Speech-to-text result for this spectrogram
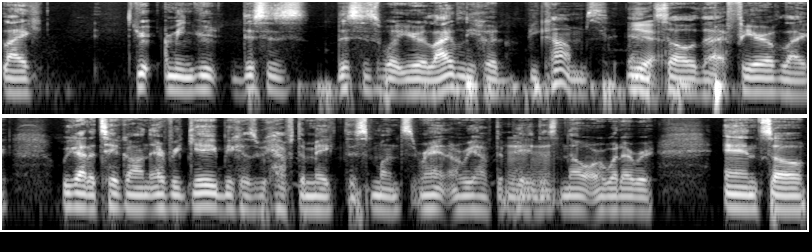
like you I mean, you this is this is what your livelihood becomes. And Yeah. so that fear of like we got to take on every gig because we have to make this month's rent or we have to pay Mhm. this note or whatever. And so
